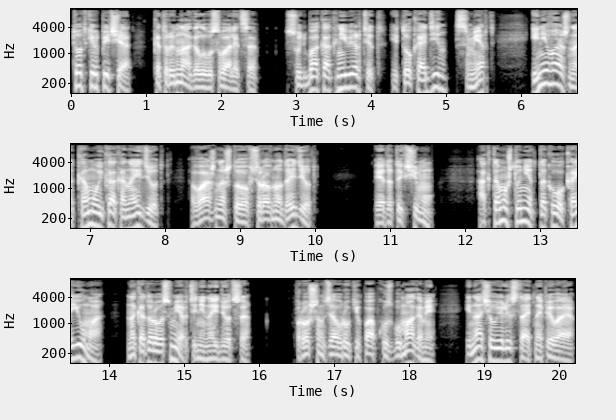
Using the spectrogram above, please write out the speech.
то от кирпича, который на голову свалится. Судьба как не вертит, итог один — смерть. И неважно, кому и как она идет, важно, что все равно дойдет. Это ты к чему? А к тому, что нет такого каюма, на которого смерти не найдется. Прошин взял в руки папку с бумагами и начал ее листать, напевая.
